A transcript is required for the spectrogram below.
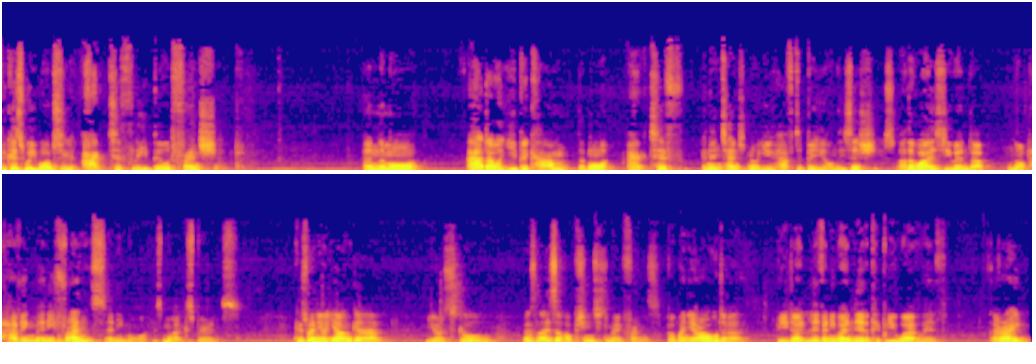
because we want to actively build friendship. And the more adult you become, the more active and intentional you have to be on these issues. Otherwise, you end up not having many friends anymore, is my experience. Because when you're younger, you're at school, there's loads of opportunities to make friends. But when you're older, you don't live anywhere near the people you work with, there ain't.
